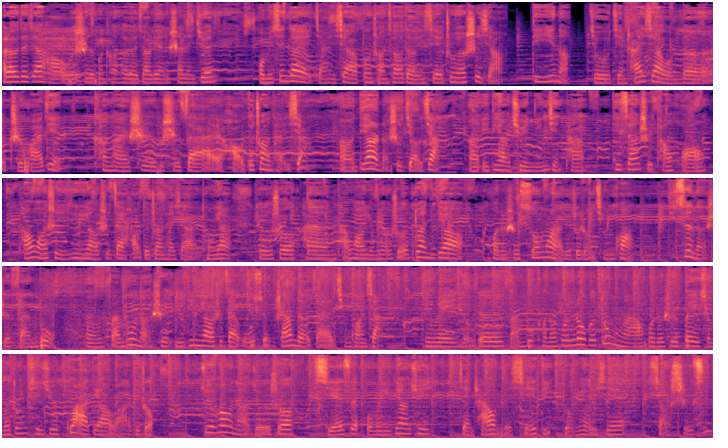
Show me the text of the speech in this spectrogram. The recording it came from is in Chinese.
Hello，大家好，我是蹦床操的教练单丽娟。我们现在讲一下蹦床操的一些重要事项。第一呢，就检查一下我们的止滑垫，看看是不是在好的状态下。嗯，第二呢是脚架，嗯，一定要去拧紧它。第三是弹簧，弹簧是一定要是在好的状态下。同样，就是说看弹簧有没有说断掉或者是松了的这种情况。第四呢是帆布。嗯，帆布呢是一定要是在无损伤的在情况下，因为有的帆布可能会漏个洞啊，或者是被什么东西去挂掉啊这种。最后呢，就是说鞋子，我们一定要去检查我们的鞋底有没有一些小石子。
